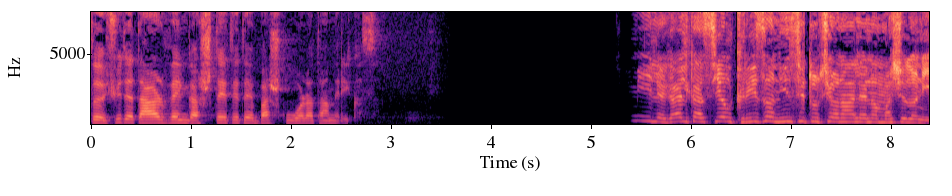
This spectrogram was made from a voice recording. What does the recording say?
të qytetarëve nga Shtetet e Bashkuara të Amerikës. Përgjimi ilegal ka sjellë krizën institucionale në Maqedoni,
